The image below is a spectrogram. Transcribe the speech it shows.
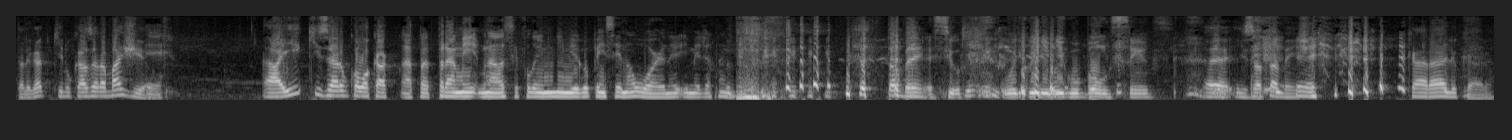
tá ligado? Que no caso era magia. É. Aí quiseram colocar Ah, pra, pra mim, na hora que você falou inimigo, eu pensei na Warner imediatamente. também. Esse é o o único inimigo, o bom senso. É, exatamente. Caralho, cara.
